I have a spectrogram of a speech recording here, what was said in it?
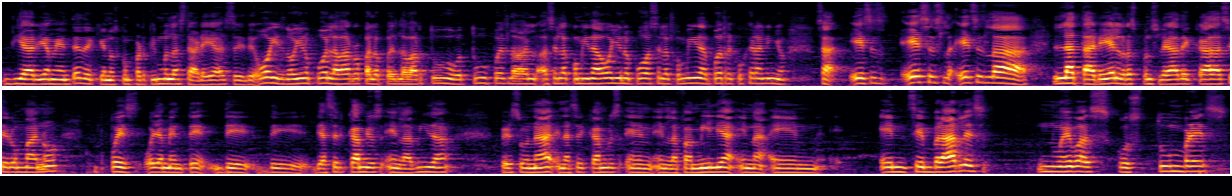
diariamente de que nos compartimos las tareas de, de, oye no yo no puedo lavar ropa la puedes lavar tú o tú puedes lavar- hacer la comida oye no puedo hacer la comida puedes recoger al niño o sea esa es, esa es, la, esa es la, la tarea la responsabilidad de cada ser humano pues obviamente de, de, de hacer cambios en la vida personal, en hacer cambios en, en la familia, en, en, en sembrarles nuevas costumbres,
